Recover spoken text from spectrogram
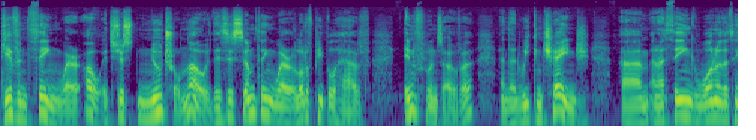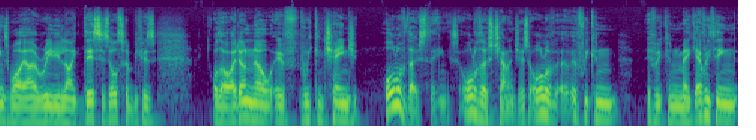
given thing where oh it's just neutral. No, this is something where a lot of people have influence over, and that we can change. Um, and I think one of the things why I really like this is also because Although I don't know if we can change all of those things, all of those challenges, all of if we can if we can make everything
